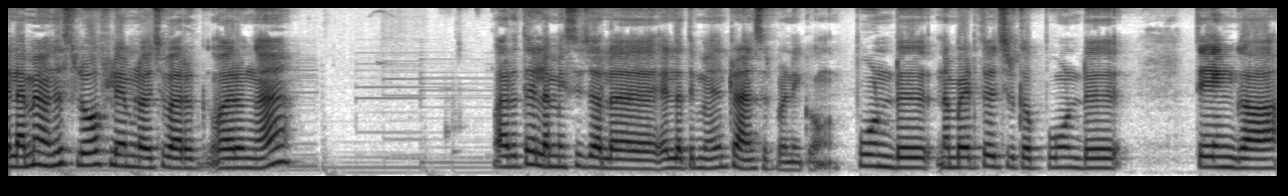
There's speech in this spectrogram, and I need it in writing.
எல்லாமே வந்து ஸ்லோ ஃப்ளேமில் வச்சு வறு வருங்க. வறுத்து எல்லாம் மிக்சி ஜாரில் எல்லாத்தையுமே வந்து ட்ரான்ஸ்ஃபர் பண்ணிக்கோங்க. பூண்டு நம்ம எடுத்து வச்சுருக்க பூண்டு தேங்காய்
